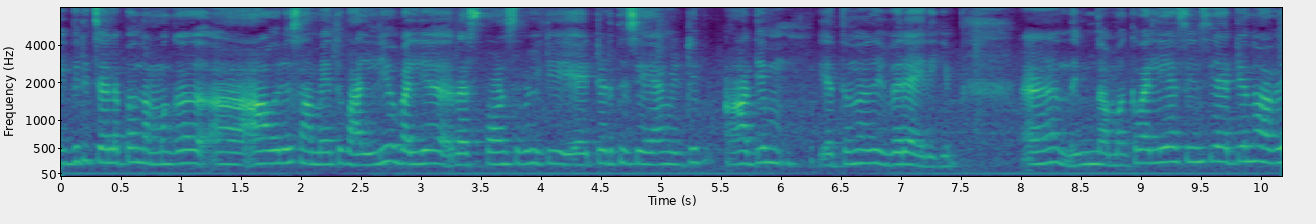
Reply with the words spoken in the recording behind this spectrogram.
ഇവർ ചിലപ്പോൾ നമുക്ക് ആ ഒരു സമയത്ത് വലിയ വലിയ റെസ്പോൺസിബിലിറ്റി ഏറ്റെടുത്ത് ചെയ്യാൻ വേണ്ടി ആദ്യം എത്തുന്നത് ഇവരായിരിക്കും. നമുക്ക് വലിയ സിൻസിയാരിറ്റി ഒന്നും അവർ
